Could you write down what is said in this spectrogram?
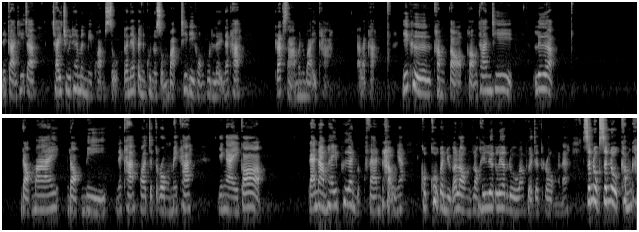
ในการที่จะใช้ชีวิตให้มันมีความสุข และนี่เป็นคุณสมบัติที่ดีของคุณเลยนะคะ รักษามันไว้ค่ะเอาละค่ะ นี่คือคำตอบของท่านที่เลือก ดอกไม้ ดอกบีนะคะ พอจะตรงไหมคะ ยังไงก็แนะนำให้เพื่อนแบบแฟนเราเนี่ยคบคบกันอยู่ก็ลองลองให้เลือกเลือกดูว่าเผื่อจะตรงนะ สนุกสนุกข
